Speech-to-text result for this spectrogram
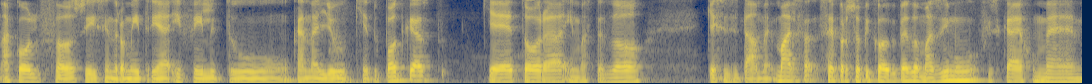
ακόλουθος ή συνδρομήτρια ή φίλη του καναλιού και του podcast και τώρα είμαστε εδώ και συζητάμε. Μάλιστα σε προσωπικό επίπεδο μαζί μου φυσικά έχουμε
